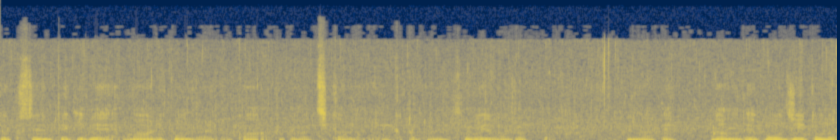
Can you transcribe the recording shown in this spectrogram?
直線的で回り込んだりとか、例えば地下に行くとかね、そういうのがちょっと苦手。なので 4G との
